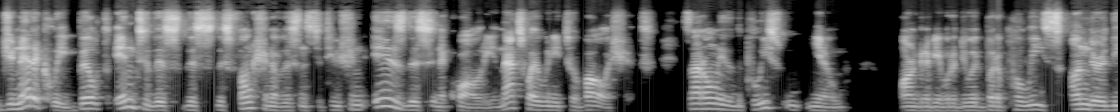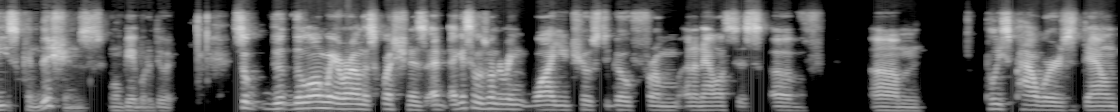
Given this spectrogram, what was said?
genetically built into this this this function of this institution is this inequality, and that's why we need to abolish it. It's not only that the police, you know, aren't going to be able to do it, but a police under these conditions won't be able to do it. So the, the long way around this question is, I, I guess I was wondering why you chose to go from an analysis of um, police powers down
